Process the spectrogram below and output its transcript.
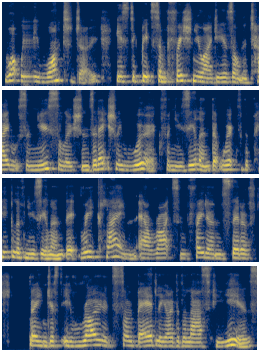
What we want to do is to get some fresh new ideas on the table, some new solutions that actually work for New Zealand, that work for the people of New Zealand, that reclaim our rights and freedoms that have been just eroded so badly over the last few years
